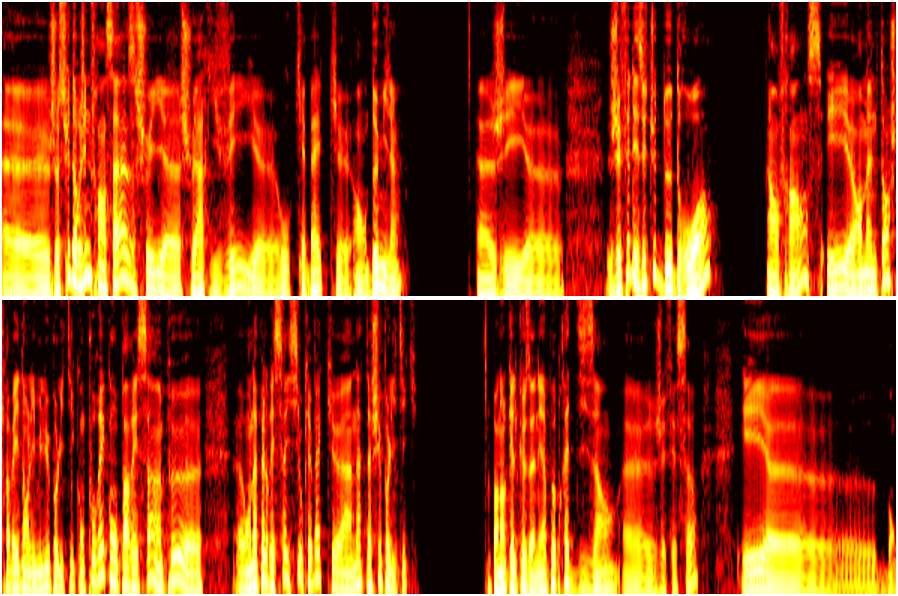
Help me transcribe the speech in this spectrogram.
euh, je suis d'origine française. Je suis, arrivé au Québec en 2001. j'ai, j'ai fait des études de droit en France et en même temps je travaillais dans les milieux politiques. On pourrait comparer ça un peu, on appellerait ça ici au Québec un attaché politique. Pendant quelques années, à peu près dix ans, j'ai fait ça. Et euh, bon,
